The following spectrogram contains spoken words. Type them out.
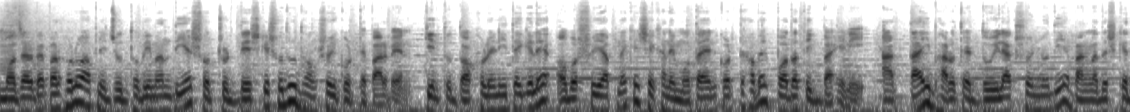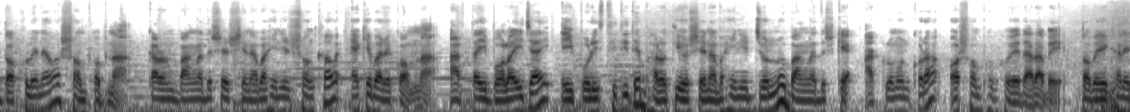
মজার ব্যাপার হলো, আপনি যুদ্ধ বিমান দিয়ে শত্রুর দেশকে শুধু ধ্বংসই করতে পারবেন। কিন্তু দখলে নিতে গেলে অবশ্যই আপনাকে সেখানে মোতায়েন করতে হবে পদাতিক বাহিনী। আর তাই ভারতের দুই লাখ সৈন্য দিয়ে বাংলাদেশকে দখলে নেওয়া সম্ভব না। কারণ বাংলাদেশের সেনাবাহিনীর সংখ্যাও একেবারে কম না। আর তাই বলাই যায়, এই পরিস্থিতিতে ভারতীয় সেনাবাহিনীর জন্য বাংলাদেশকে আক্রমণ করা অসম্ভব হয়ে দাঁড়াবে। তবে এখানে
